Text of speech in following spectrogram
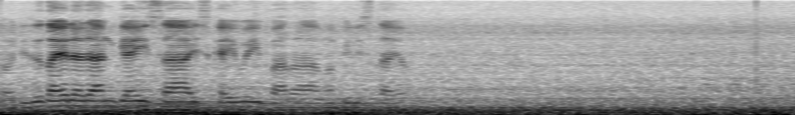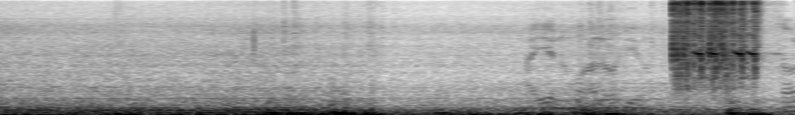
So dito tayo dadaan guys sa Skyway para mabilis tayo Ayun ang mga lodi. oh. So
